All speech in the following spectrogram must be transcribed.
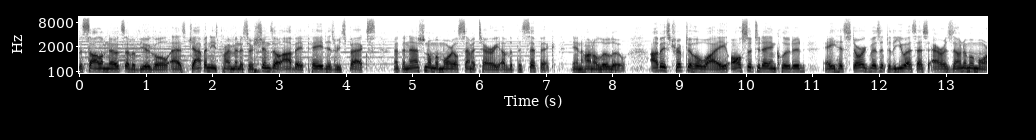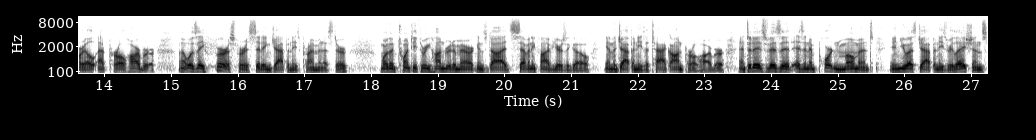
The solemn notes of a bugle as Japanese Prime Minister Shinzo Abe paid his respects at the National Memorial Cemetery of the Pacific in Honolulu. Abe's trip to Hawaii also today included a historic visit to the USS Arizona Memorial at Pearl Harbor. That was a first for a sitting Japanese Prime Minister. More than 2,300 Americans died 75 years ago in the Japanese attack on Pearl Harbor, and today's visit is an important moment in U.S. Japanese relations,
